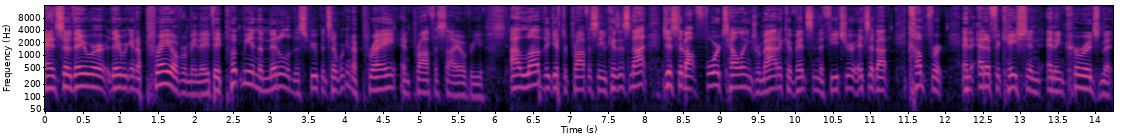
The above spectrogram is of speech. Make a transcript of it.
And so they were they were going to pray over me. They, they put me in the middle of this group and said, We're going to pray and prophesy over you. I love the gift of prophecy because it's not just about foretelling dramatic events in the future, it's about comfort and edification and encouragement.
